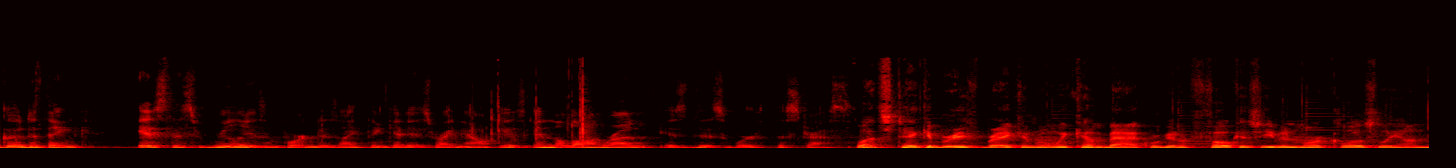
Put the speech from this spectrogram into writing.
good to think is this really as important as I think it is right now? Is in the long run, is this worth the stress? Let's take a brief break, and when we come back, we're going to focus even more closely on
